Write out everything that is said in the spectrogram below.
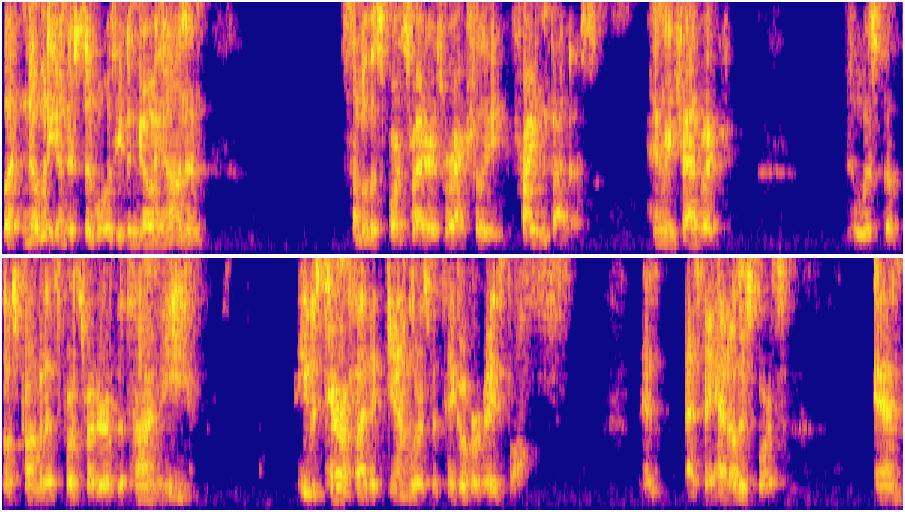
But nobody understood what was even going on, and some of the sports writers were actually frightened by this. Henry Chadwick, who was the most prominent sports writer of the time, he he was terrified that gamblers would take over baseball, and as they had other sports. And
